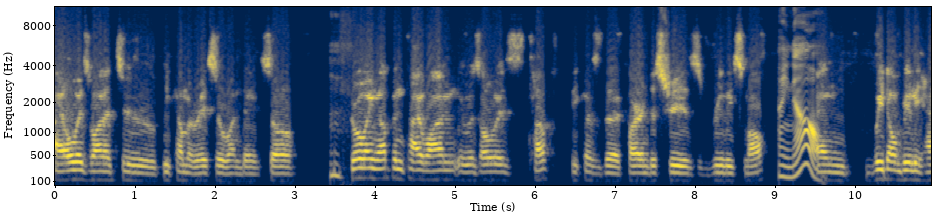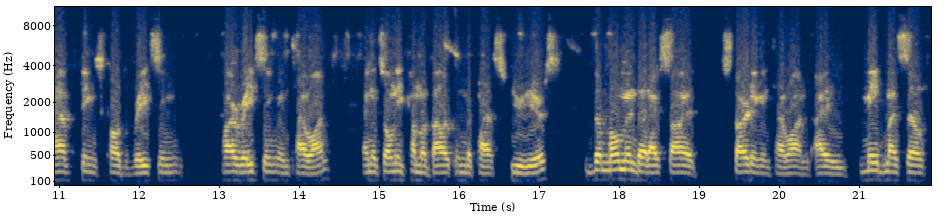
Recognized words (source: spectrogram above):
I always wanted to become a racer one day. So, Mm. growing up in Taiwan, it was always tough because the car industry is really small, I know. and we don't really have things called racing, car racing in Taiwan, and it's only come about in the past few years. The moment that I saw it starting in Taiwan, I made myself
